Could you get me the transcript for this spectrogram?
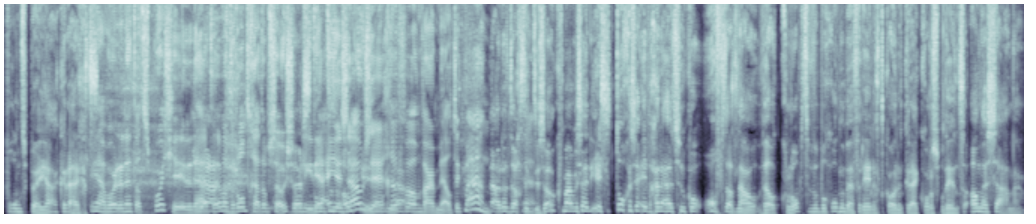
pond per jaar krijgt. Ja, we hoorden net dat sportje inderdaad, hè, wat rondgaat op social media. En je zou zeggen, van waar meld ik me aan? Nou, dat dacht ik dus ook. Maar we zijn eerst toch eens even gaan uitzoeken of dat nou wel klopt. We begonnen bij Verenigd Koninkrijk correspondent Anne Sane.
